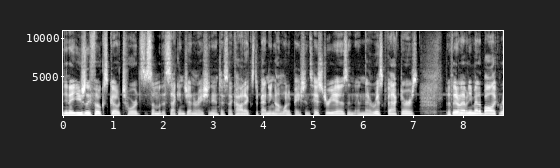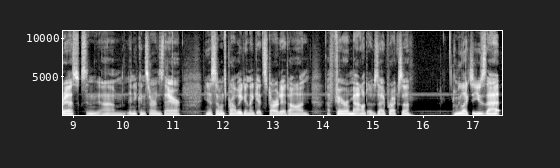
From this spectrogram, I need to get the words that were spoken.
You know, usually folks go towards some of the second generation antipsychotics, depending on what a patient's history is and, and their risk factors. But if they don't have any metabolic risks and um, any concerns there, you know, someone's probably going to get started on a fair amount of Zyprexa. We like to use that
